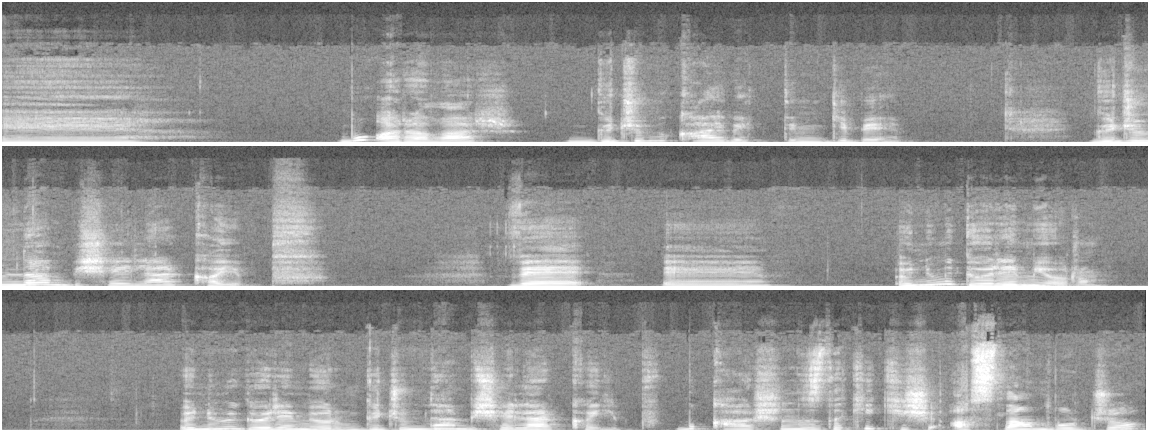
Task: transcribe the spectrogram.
Ee, bu aralar gücümü kaybettim gibi gücümden bir şeyler kayıp ve e, önümü göremiyorum. Önümü göremiyorum. Gücümden bir şeyler kayıp. Bu karşınızdaki kişi Aslan burcu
